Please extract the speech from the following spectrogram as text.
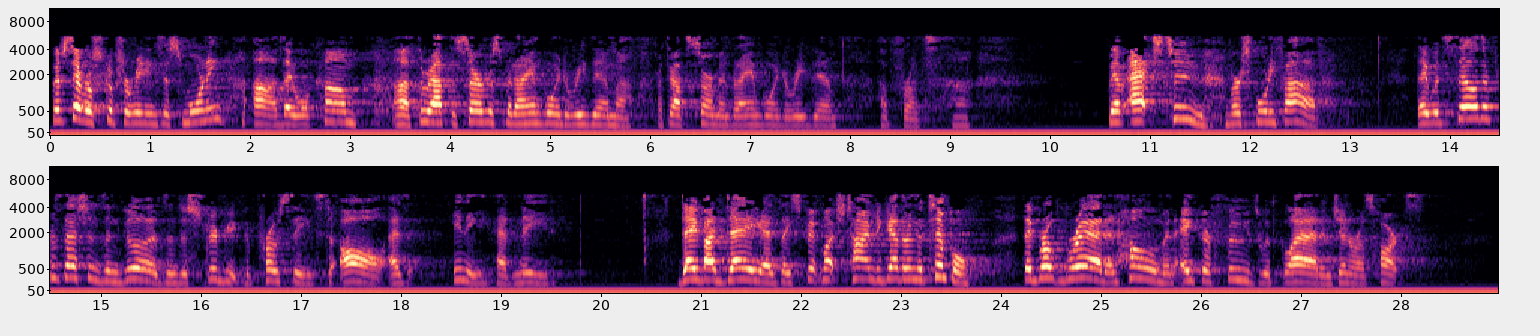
We have several scripture readings this morning. Uh, they will come uh, throughout the service, but I am going to read them, uh, or throughout the sermon, but I am going to read them up front. Uh, we have Acts 2, verse 45. They would sell their possessions and goods and distribute the proceeds to all as any had need. Day by day, as they spent much time together in the temple, they broke bread at home and ate their foods with glad and generous hearts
